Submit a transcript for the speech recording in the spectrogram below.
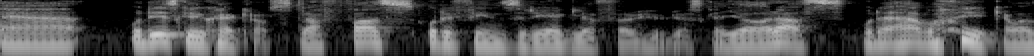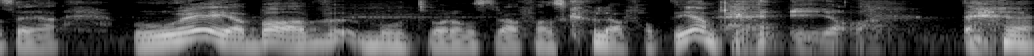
Uh, och det ska ju självklart straffas och det finns regler för hur det ska göras. Och det här var ju kan man säga way above mot vad de straff han skulle ha fått egentligen. ja.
